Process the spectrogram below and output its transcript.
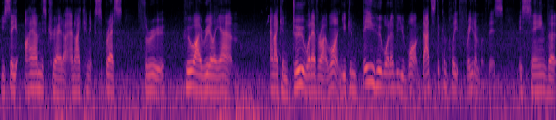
you see, I am this creator and I can express through who I really am. And I can do whatever I want. You can be who whatever you want. That's the complete freedom of this, is seeing that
